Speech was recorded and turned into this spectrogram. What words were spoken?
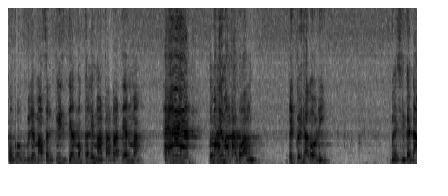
কবক গুলে মাছের পিস দেন, মোক খালি মাথাটা দেন, মা। হ্যাঁ তোমার মাথা খোয়াং। একই থাকো ওটি বেশি না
